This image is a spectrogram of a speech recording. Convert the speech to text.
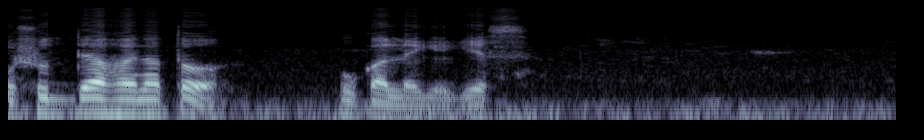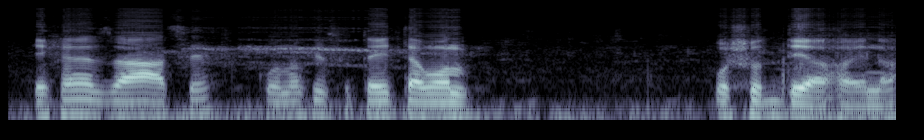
ওষুধ দেওয়া হয় না তো, পোকা লেগে গিয়েছে। এখানে যা আছে, কোনো কিছুতেই তেমন ওষুধ দেওয়া হয় না।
